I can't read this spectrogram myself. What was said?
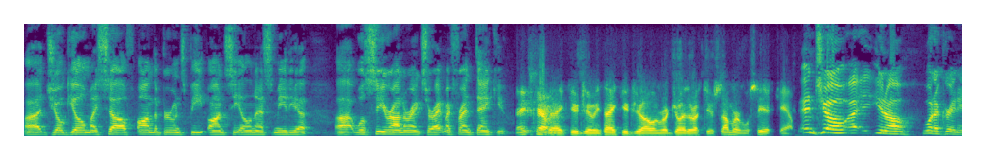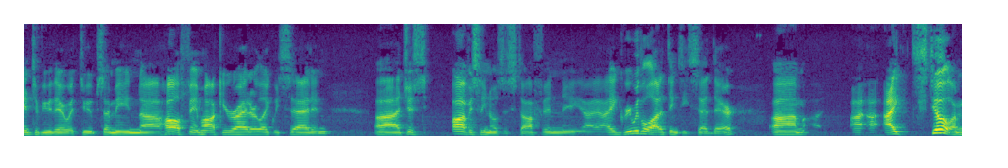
Uh, Joe Gill, myself, on the Bruins beat on CLNS Media. Uh, we'll see you around the rinks, all right, my friend? Thank you. Thanks, Kevin. Thank you, Jimmy. Thank you, Joe, and we'll enjoy the rest of your summer. And we'll see you at camp. And Joe, uh, you know what a great interview there with Dupes. I mean, uh, Hall of Fame hockey writer, like we said, and uh, just obviously knows his stuff. And I, I agree with a lot of things he said there. Um, I, I, still, I'm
